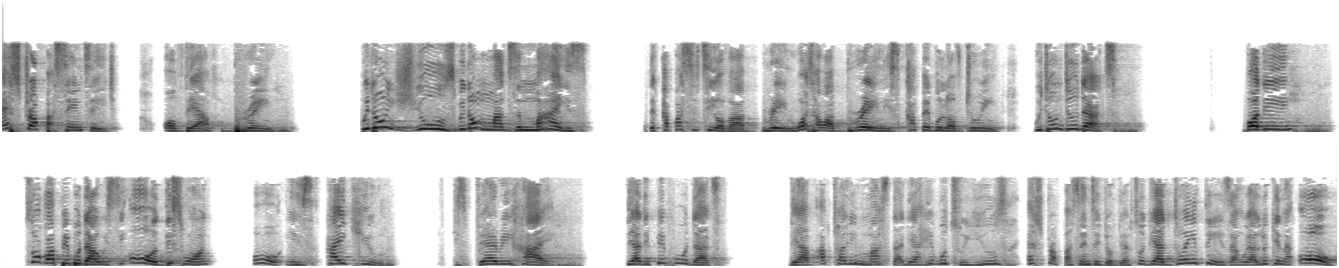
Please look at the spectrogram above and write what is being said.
extra percentage of their brain. We don't use, we don't maximize the capacity of our brain, what our brain is capable of doing. We don't do that. But the so-called people that we see, oh, this one, oh, his IQ is very high. They are the people that they have actually mastered. They are able to use extra percentage of their. So they are doing things, and we are looking at, oh,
